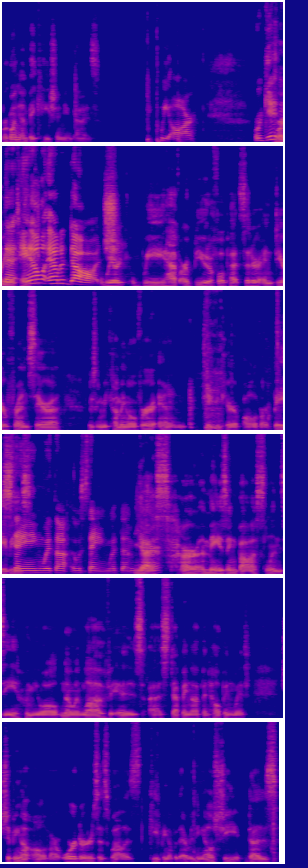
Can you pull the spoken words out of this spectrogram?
We're going on vacation, you guys. We are. We're getting We're the take- L out of Dodge. We're we have our beautiful pet sitter and dear friend Sarah, who's going to be coming over and taking care of all of our babies. staying with uh, was staying with them. here. Yes, our amazing boss Lindsay, whom you all know and love, is uh, stepping up and helping with shipping out all of our orders as well as keeping up with everything else she does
